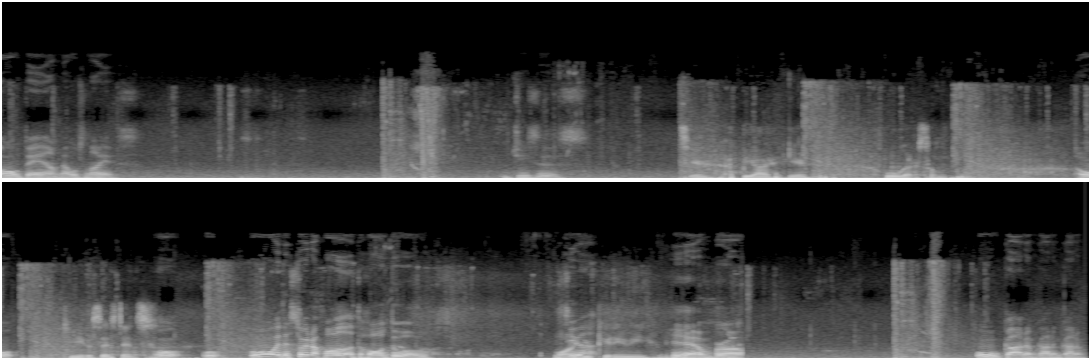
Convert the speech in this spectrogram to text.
Oh, damn, that was nice. Jesus. It's here. FBI here. Ooh, got some. Oh, Do you need assistance? oh, oh, oh, and destroyed the whole, the whole duo. You Are you that? kidding me? Yeah, bro. Ooh, got him, got him, got him.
